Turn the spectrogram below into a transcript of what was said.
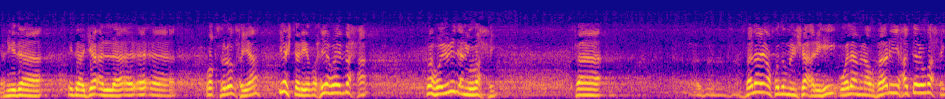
يعني إذا إذا جاء وقت الأضحية يشتري ضحية ويذبحها فهو يريد أن يضحي. ف فلا يأخذ من شعره ولا من أظفاره حتى يضحي.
